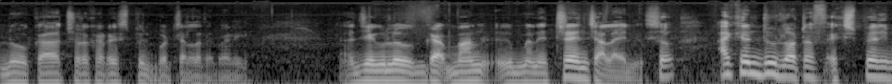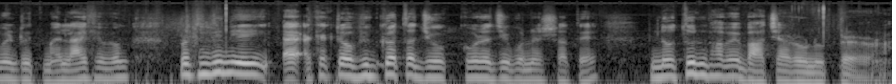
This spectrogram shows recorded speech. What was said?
নৌকা ছোটোখাটো স্পিড বোট চালাতে পারি। যেগুলো মানে ট্রেন চালায়নি। So I can do lot of experiment with my life এবং প্রতিদিনই এই এক একটা অভিজ্ঞতা যোগ করে জীবনের সাথে নতুনভাবে বাঁচার অনুপ্রেরণা।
